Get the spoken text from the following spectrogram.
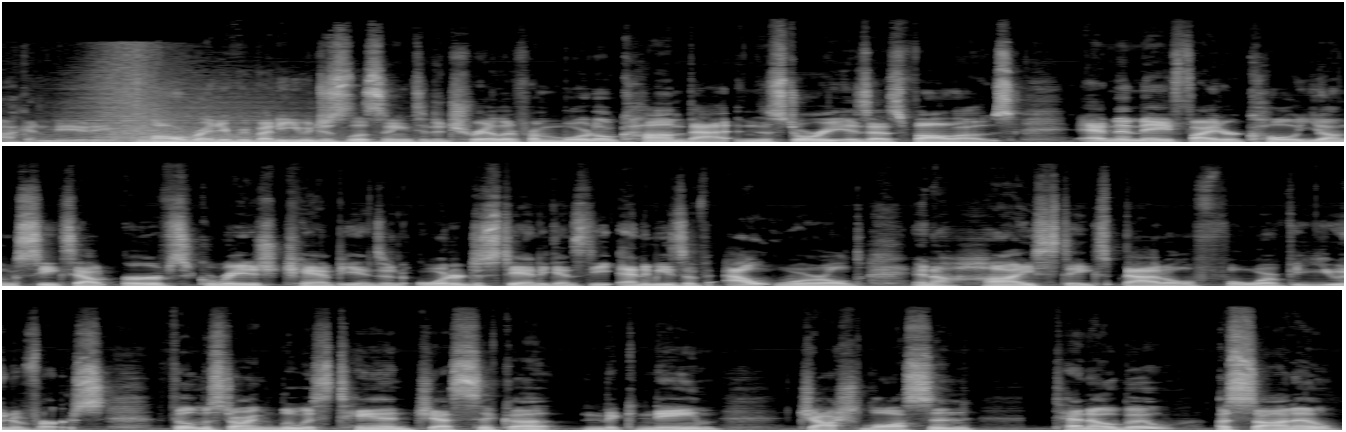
Fucking beauty. All right, everybody, you were just listening to the trailer from Mortal Kombat, and the story is as follows MMA fighter Cole Young seeks out Earth's greatest champions in order to stand against the enemies of Outworld in a high stakes battle for the universe. The film is starring Lewis Tan, Jessica McNamee, Josh Lawson, Tadanobu Asano,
